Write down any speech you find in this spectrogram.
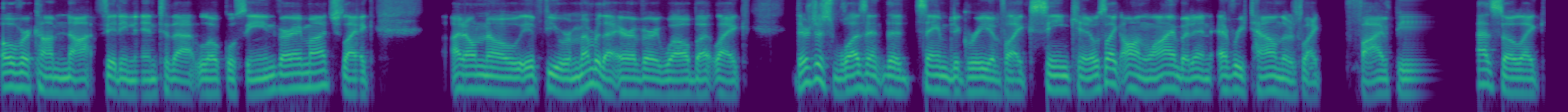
overcome not fitting into that local scene very much. Like, I don't know if you remember that era very well, but like, there just wasn't the same degree of like seeing kid. It was like online, but in every town there's like five people. So like,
